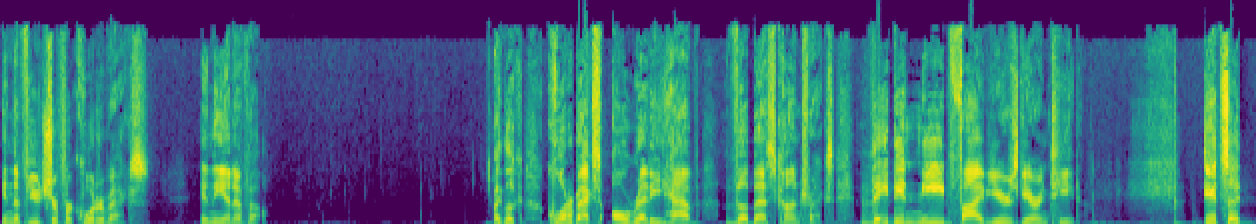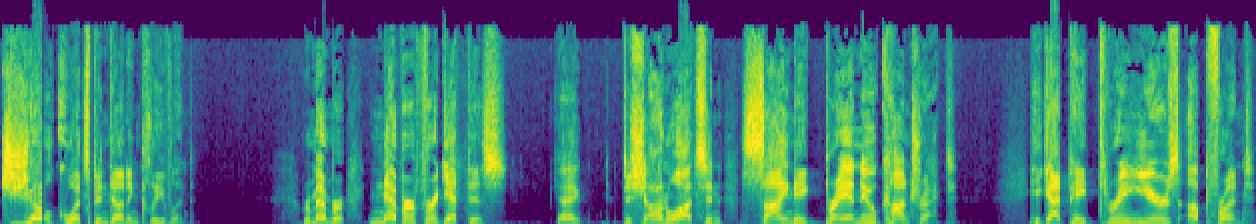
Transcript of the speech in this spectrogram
in the future for quarterbacks in the NFL. Like, look, quarterbacks already have the best contracts. They didn't need five years guaranteed. It's a joke what's been done in Cleveland. Remember, never forget this. Okay? Deshaun Watson signed a brand new contract. He got paid three years up front,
